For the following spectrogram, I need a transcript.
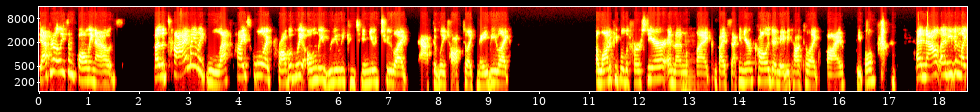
definitely some falling outs. By the time I like left high school, I probably only really continued to like actively talk to like maybe like a lot of people the first year and then Mhm. like by second year of college i maybe talked to like five people and now and even like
